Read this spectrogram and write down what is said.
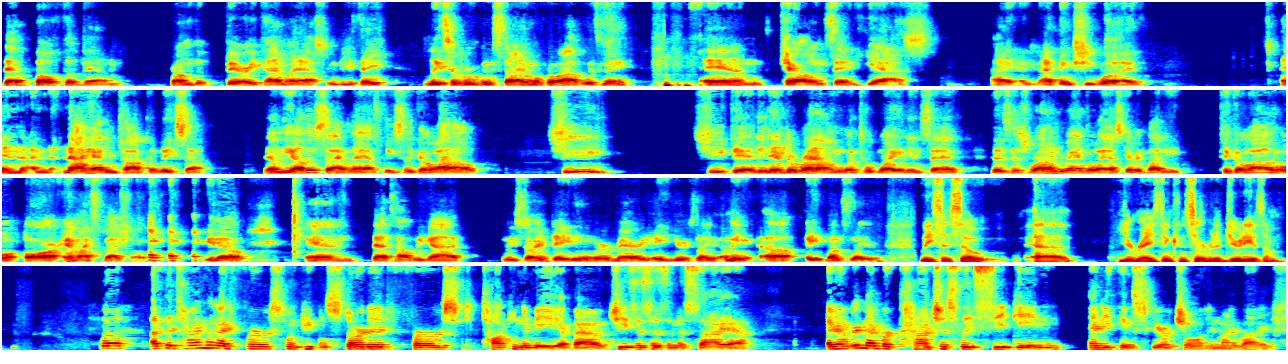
that both of them from the very time I asked them, do you think Liessa Rubinstein will go out with me? and Carolyn said yes. I I think she would. And not having talked to Liessa. on the other side, when I asked Liessa to go out, she she did an end around, went to Wayne and said, Does this Ron Randle ask everybody to go out or or am I special? you know? And that's how we got we started dating we were married eight years later. I mean, uh, eight months later. Liessa, so uh, you're raised in conservative Judaism. Well, at the time when I first, when people started first talking to me about Jesus as a Messiah, I don't remember consciously seeking anything spiritual in my life.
